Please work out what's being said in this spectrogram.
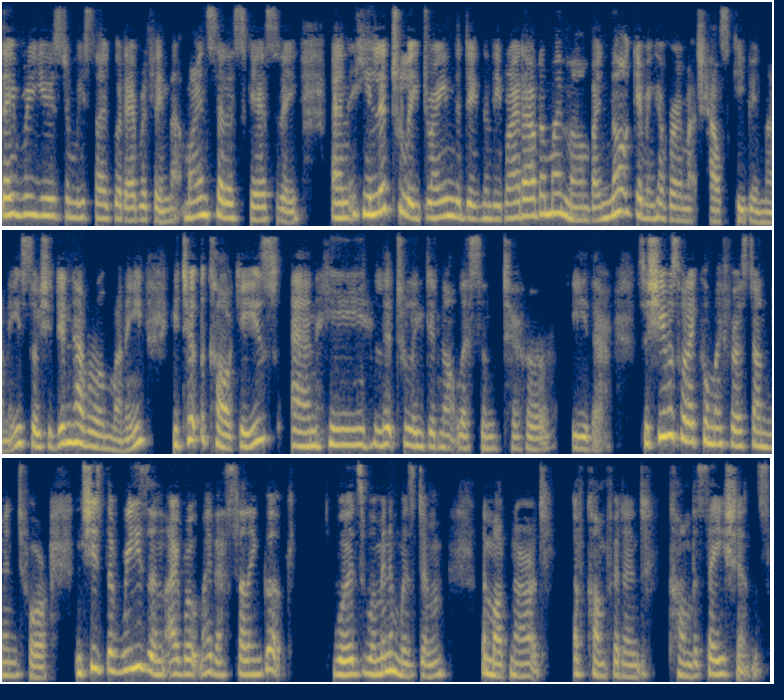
They reused and recycled everything. That mindset of scarcity. And he literally drained the dignity right out of my mom by not giving her very much housekeeping money, so she didn't have her own money. He took the car keys and he literally did not listen to her either. So she was what I call my first unmentor. And she's the reason I wrote my best selling book, Words, Women and Wisdom, The Modern Art of Confident Conversations.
